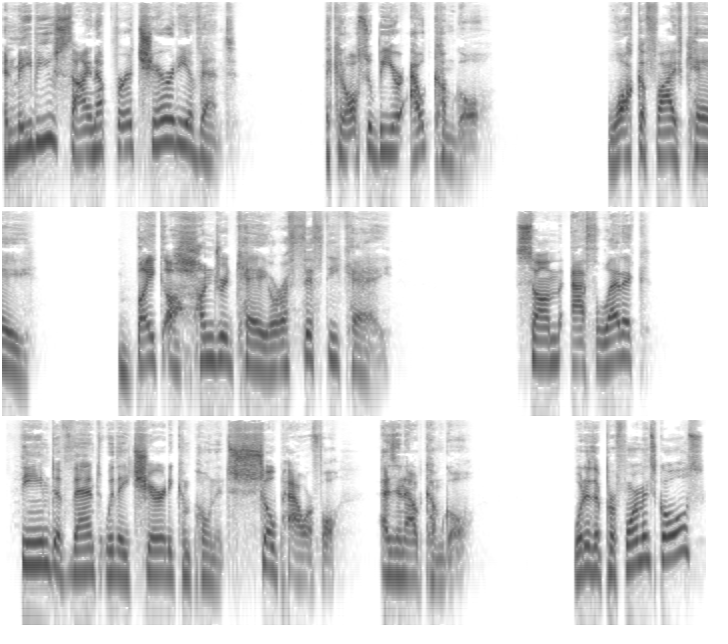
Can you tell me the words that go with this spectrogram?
And maybe you sign up for a charity event that could also be your outcome goal. Walk a 5K, bike a 100K or a 50K, some athletic themed event with a charity component. So powerful as an outcome goal. What are the performance goals?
